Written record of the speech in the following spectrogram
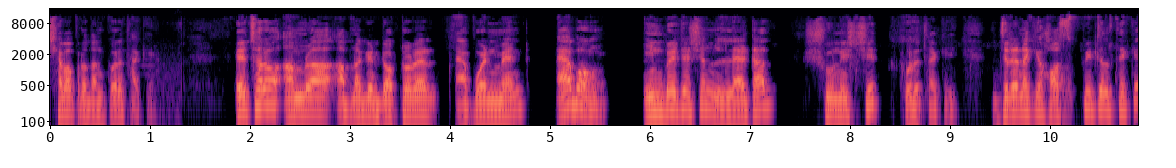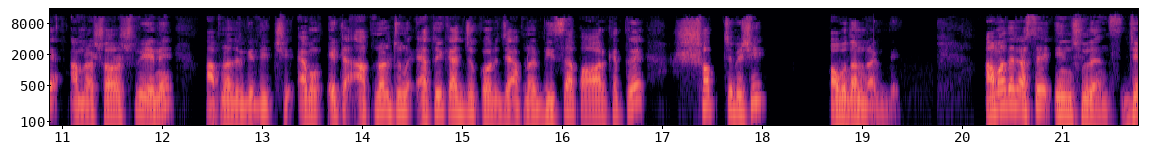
সেবা প্রদান করে থাকে। এছাড়াও আমরা আপনাকে ডক্টরের অ্যাপয়েন্টমেন্ট এবং ইনভাইটেশন লেটার সুনিশ্চিত করে থাকি, যেটা নাকি হসপিটাল থেকে আমরা সরাসরি এনে আপনাদেরকে দিচ্ছি। এবং এটা আপনার জন্য এতই কার্যকর যে আপনার ভিসা পাওয়ার ক্ষেত্রে সবচেয়ে বেশি অবদান রাখবে। আমাদের আছে ইন্স্যুরেন্স যে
